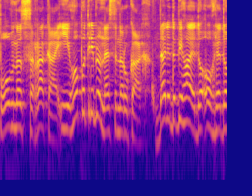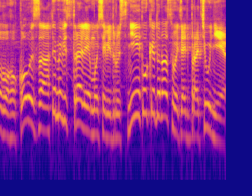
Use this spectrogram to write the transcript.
повна срака, і його потрібно нести на руках. Далі добігаю до оглядового колеса, де ми відстрелюємося від русні, поки до нас летять братюні.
